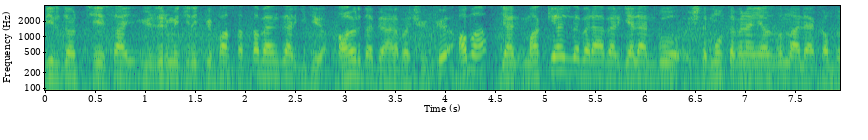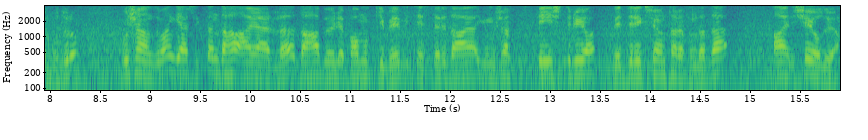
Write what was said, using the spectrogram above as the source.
1.4 TSI 122'lik bir Passat'ta benzer gidiyor. Ağır da bir araba çünkü ama yani makyajla beraber gelen bu işte muhtemelen yazılımla alakalıdır bu durum. Bu şanzıman gerçekten daha ayarlı, daha böyle pamuk gibi vitesleri daha yumuşak değiştiriyor ve direksiyon tarafında da aynı şey oluyor.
